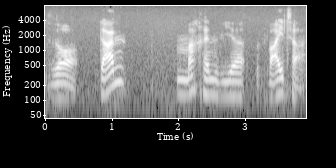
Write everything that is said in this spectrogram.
So, dann machen wir weiter.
